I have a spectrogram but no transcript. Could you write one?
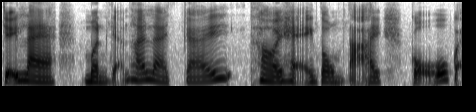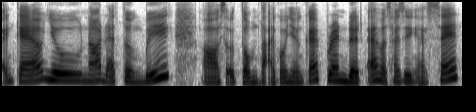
Chỉ là mình cảm thấy là cái thời hạn tồn tại của quảng cáo như nó đã từng biết uh, sự tồn tại của những cái branded advertising asset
